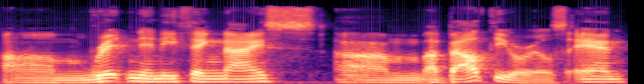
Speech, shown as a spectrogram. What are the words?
um, written anything nice um, about the Orioles. And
